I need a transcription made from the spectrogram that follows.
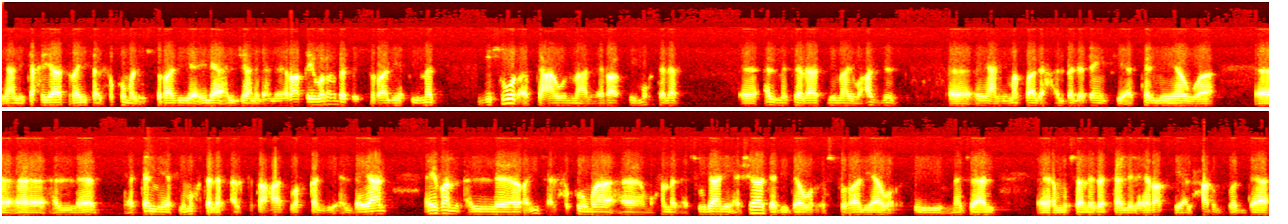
يعني تحيات رئيس الحكومة الأسترالية إلى الجانب العراقي ورغبة أستراليا في مد جسور التعاون مع العراق في مختلف المجالات لما يعزز يعني مصالح البلدين في التنمية و التنمية في مختلف القطاعات وفقا للبيان. أيضا رئيس الحكومة محمد السوداني أشاد بدور أستراليا في مجال مساندتها للعراق في الحرب ضد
